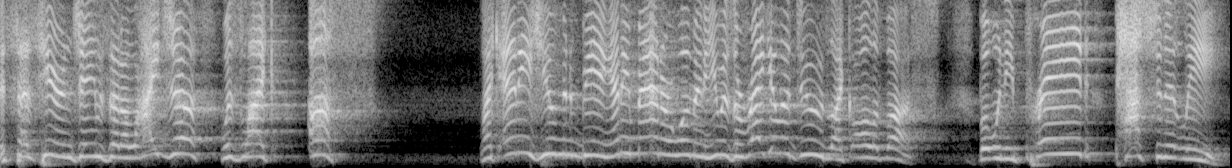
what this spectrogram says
It says here in James that Elijah was like us, like any human being, any man or woman. He was a regular dude like all of us. But when he prayed passionately,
